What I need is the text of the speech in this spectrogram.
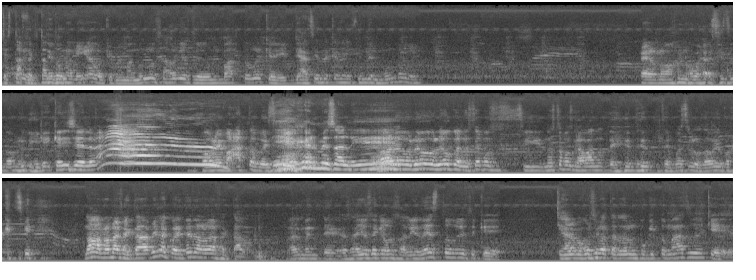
Te está güey, afectando. Tengo una amiga, güey, que me mandó unos audios de un vato, güey, que ya siente que es el fin del mundo, güey. Pero no, no voy a decir su nombre ni. ¿Qué, qué dice el... ¡Ah! Pobre vato, güey. sí. Déjenme salir. No, luego, luego, luego cuando estemos, si no estamos grabando, te, te, te muestro los audios porque sí. No, no me ha afectado. A mí la cuarentena no me ha afectado. Realmente, o sea, yo sé que vamos a salir de esto, güey. Que, que a lo mejor sí va a tardar un poquito más, güey. Que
